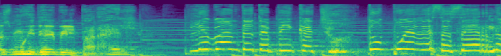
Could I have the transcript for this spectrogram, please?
Es muy débil para él. ¡Levántate, Pikachu! ¡Tú puedes hacerlo!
